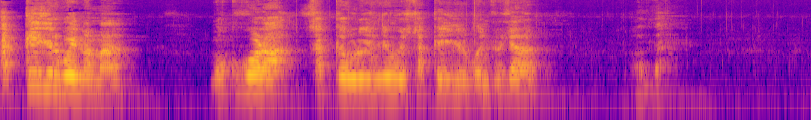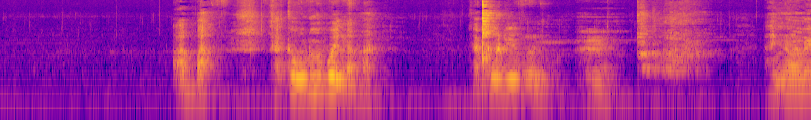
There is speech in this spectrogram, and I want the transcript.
చక్క ఎగిరిపోయిందమ్మా. ముక్కు కూడా చక్క ఉడిగింది చక్క ఎగిరిపోయింది. చూసారా అబ్బా. అబ్బా చక్క ఉడిగిపోయిందమ్మా చక్క ఉడిగిపోయింది అన్నీ ఉండే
